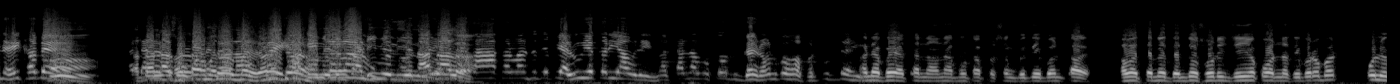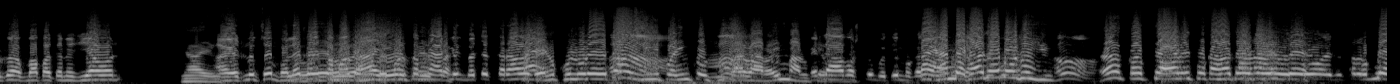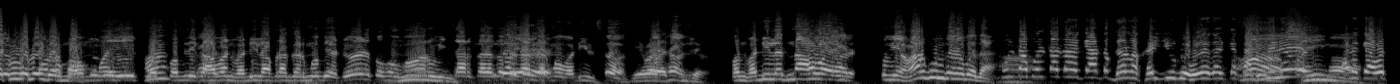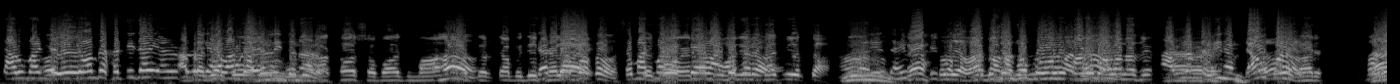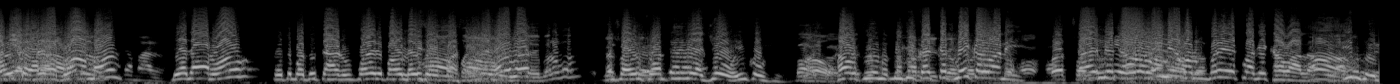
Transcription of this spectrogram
નહીં ખબર. અત્યારના છોકરા ના ચાલે પહેલું એ કરી આવે. અત્યારના વસ્તુ ઘરવાનું કોઈ વાપરતું જ નહીં. અને ભાઈ અત્યારે નાના મોટા પ્રસંગ બધે બનતા હોય હવે તમે ધંધો છોડીને જઈ શકો નથી બરોબર ઓલું કહો બાપા તમે જી આવો ને. હા, એટલું છે ભલે કઈ કમાતો તમને આટલી જ બચત કરાવે છે. એનું ખુલ્લું રહે તો જી પણ એમ કહું છું, એમ મારું એટલે આ વસ્તુ બધી મગજ હા, બેઠા તો બહુ થઈ ગયું. હા. કોક તો આવે, કોક આવે તો એવું કે કોક બેઠું છે ભાઈ ઘરમાં. એ પબ્લિક આવે વડીલ આપણા ઘરમાં બેઠો હોય ને તો મારો વિચાર કરે કે ભાઈ આ ઘરમાં વડીલ છે. પણ વડીલ જ ના હોય. તો વ્યવહાર કોણ કરે બધા? બોલતા બોલતા હતા કે આ તો ઘર વખાઈ ગયું હોય કે કાઢી હા, અને કે હવે તારું માન તો ખટી જાય આપણે આપણા આખા સમાજમાં ચર્ચા બધી ફેલાય. સમાજમાં કે વાતો કરે. સાચવી શકતા. હા. એ નહીં હે? બધી તો. વ્યવહાર પાડે જવાના છે. આપણે ધરીને સમજાવવું પડે. બે દાર એ તો બધું ચાર પડે પાવ લઈ જાય હા, બરોબર? પાછું શાંતિથી રહેજો, એમ કહું છું. હા, તું કટકટ નહીં કરવાની. ટાઈમે ખાવા લઈ રહેવાનું લેવાનું, ભલે એક વાગે ખાવા એમ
